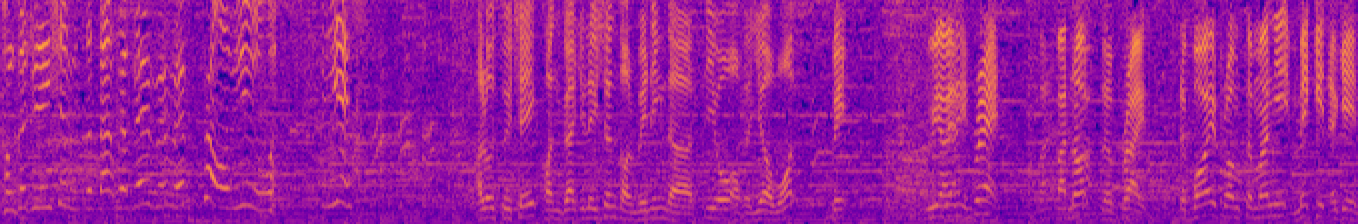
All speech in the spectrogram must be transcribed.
Congratulations, Mr. Tan. We are very, very, very proud of you. yes. Hello, Suee Chieh. Congratulations on winning the CEO of the Year award. Great. We are, impressed, but, but not surprised. The boy from Semani make it again.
